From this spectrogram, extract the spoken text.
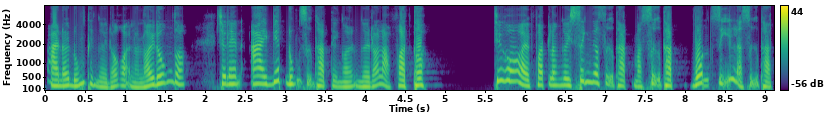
Ai nói đúng thì người đó gọi là nói đúng thôi cho nên ai biết đúng sự thật thì người, người đó là phật thôi. Chứ không phải phật là người sinh ra sự thật mà sự thật vốn dĩ là sự thật.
